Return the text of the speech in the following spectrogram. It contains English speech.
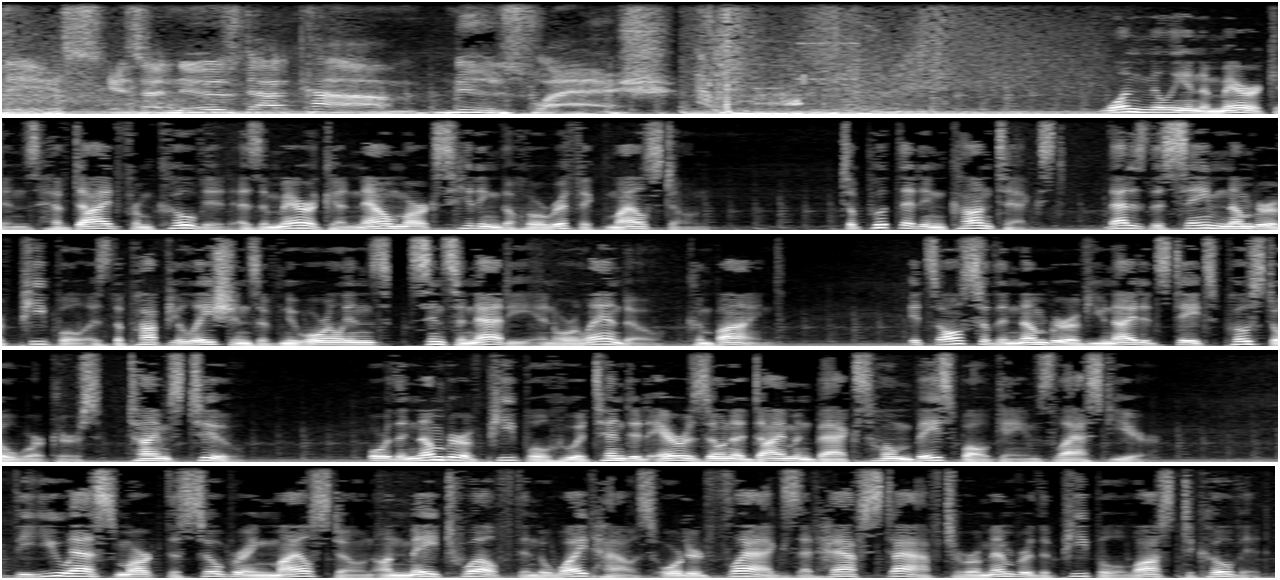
This is a Knewz.com news flash. 1 million Americans have died from COVID as America now marks hitting the horrific milestone. To put that in context, that is the same number of people as the populations of New Orleans, Cincinnati, and Orlando, combined. It's also the number of United States postal workers, times two. Or the number of people who attended Arizona Diamondbacks home baseball games last year. The U.S. marked the sobering milestone on May 12 and the White House ordered flags at half staff to remember the people lost to COVID.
